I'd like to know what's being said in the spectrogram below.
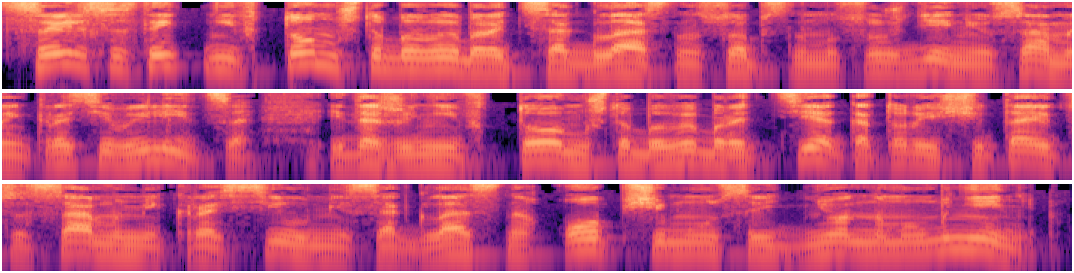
Цель состоит не в том, чтобы выбрать согласно собственному суждению самые красивые лица, и даже не в том, чтобы выбрать те, которые считаются самыми красивыми согласно общему усредненному мнению.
